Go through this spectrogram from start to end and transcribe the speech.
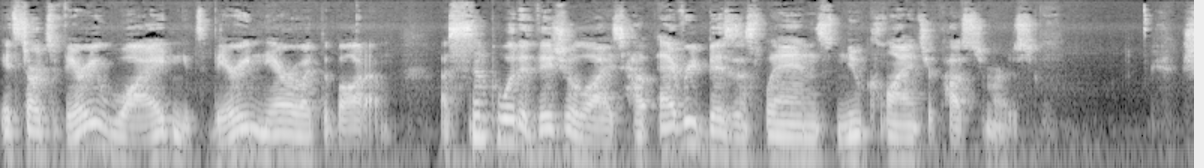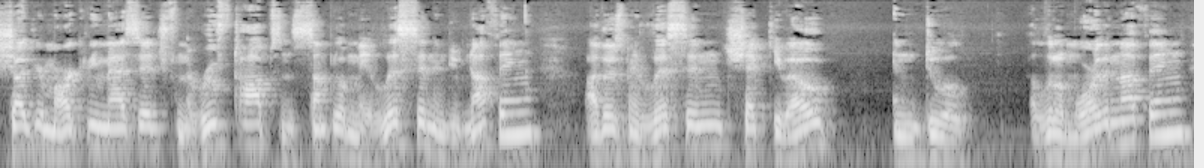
It starts very wide and gets very narrow at the bottom. A simple way to visualize how every business lands new clients or customers. Shout your marketing message from the rooftops, and some people may listen and do nothing. Others may listen, check you out, and do a, a little more than nothing.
